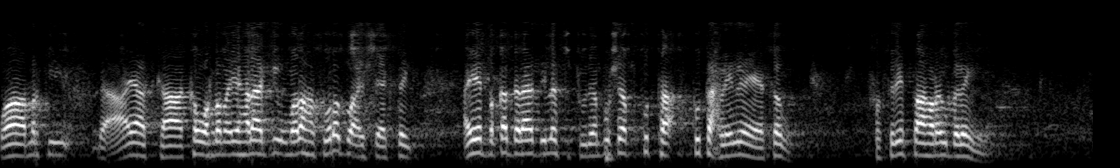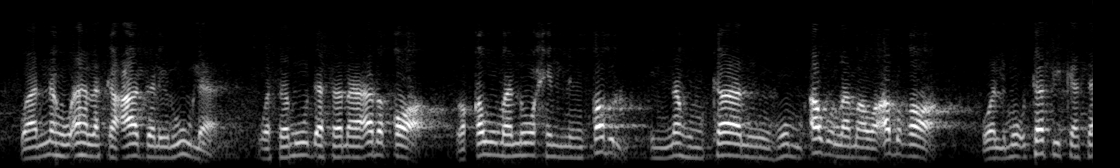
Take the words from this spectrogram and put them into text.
Waa markii aayaadka ka warramaya halaagii ummadaha suuraddu ay sheegtay ayay baqa daraadii la sujuudeen. Buu sheekhu kuta ku taxliilinaya isagu. Mufasiriintaa horey u badan yihiin waanahu ahlaka caadan ilula wathamuuda famaa abqa waqawma nuuxin min qabl inahum kanuu hum adlama waadqى wاlmu'tafikata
